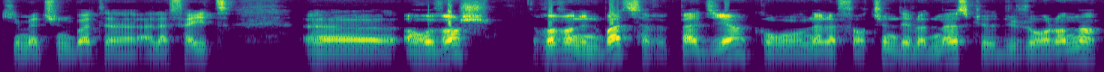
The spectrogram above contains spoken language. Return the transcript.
qui mettent une boîte à, la faillite. en revanche, revendre une boîte, ça veut pas dire qu'on a la fortune d'Elon Musk du jour au lendemain.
